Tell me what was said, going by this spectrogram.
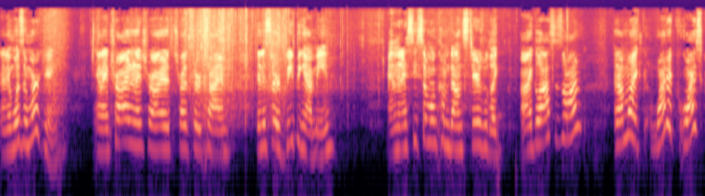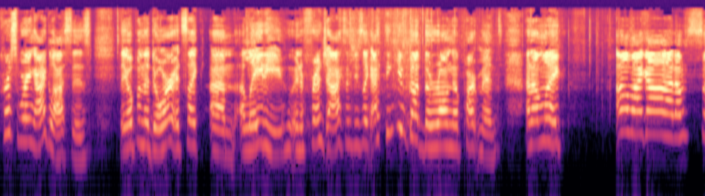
and it wasn't working. And I tried and I tried, I tried the third time. Then it started beeping at me. And then I see someone come downstairs with like eyeglasses on. And I'm like, why did why is Chris wearing eyeglasses? They open the door. It's like um, a lady who in a French accent. She's like, I think you've got the wrong apartment. And I'm like, oh my god, I'm so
